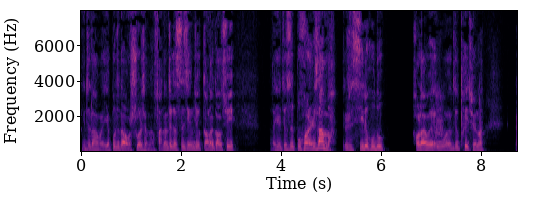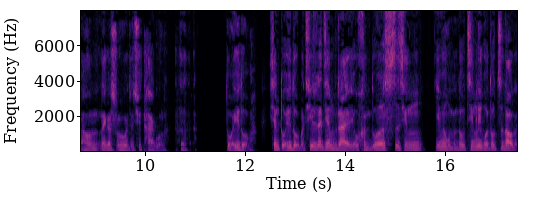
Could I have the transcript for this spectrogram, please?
你知道吧？也不知道我说什么，反正这个事情就搞来搞去，也就是不欢而散吧，就是稀里糊涂。后来我也我就退群了。然后那个时候我就去泰国了，呵呵躲一躲吧，先躲一躲吧。其实，在柬埔寨有很多事情，因为我们都经历过，都知道的。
